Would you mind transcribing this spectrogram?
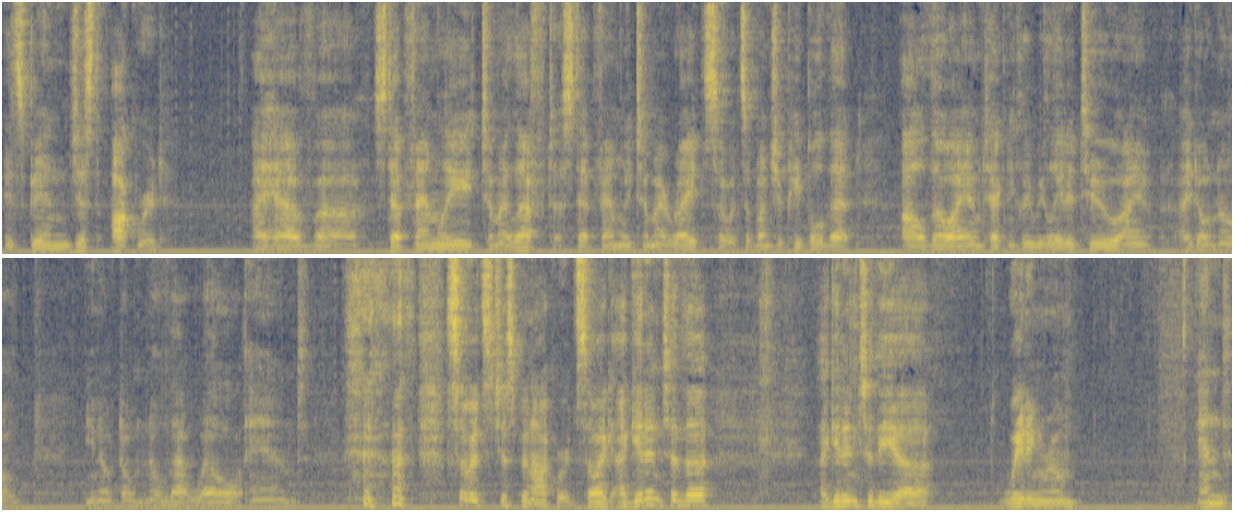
it's been just awkward I have a step family to my left, a step family to my right, so it's a bunch of people that, although I am technically related to, I I don't know, you know, don't know that well, and so it's just been awkward. So I, I get into the, I get into the uh, waiting room, and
